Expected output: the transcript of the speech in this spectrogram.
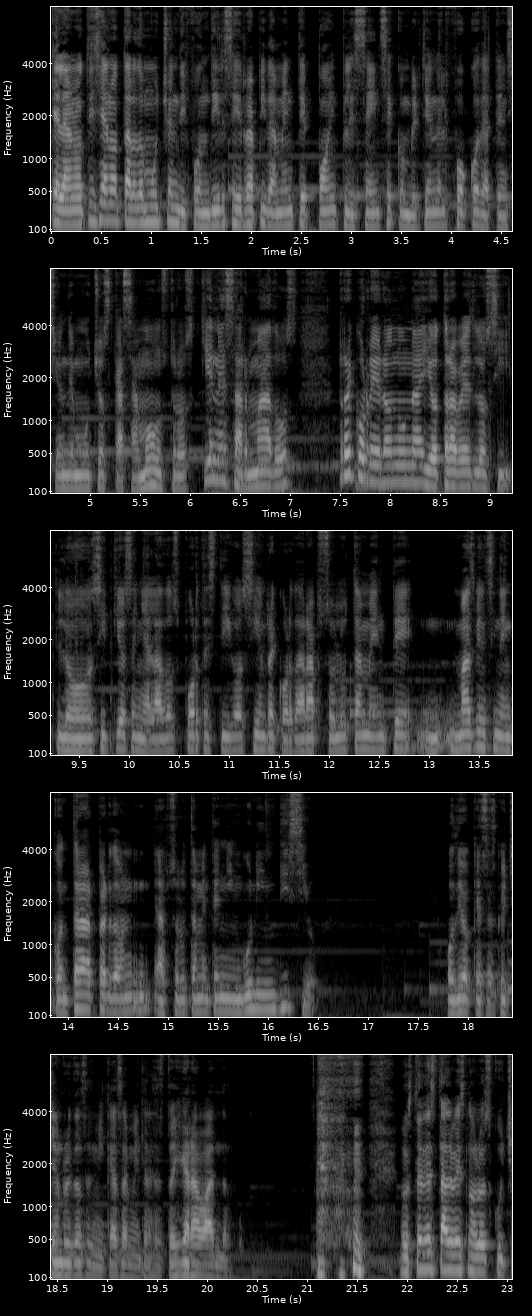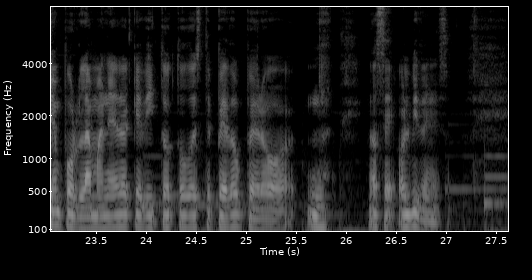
que la noticia no tardó mucho en difundirse y rápidamente Point Pleasant se convirtió en el foco de atención de muchos cazamonstruos, quienes armados recorrieron una y otra vez los, los, sitios señalados por testigos sin recordar absolutamente, más bien sin encontrar, perdón, absolutamente ningún indicio. Odio que se escuchen ruidos en mi casa mientras estoy grabando. Ustedes tal vez no lo escuchen por la manera que edito todo este pedo, pero no sé, olviden eso.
